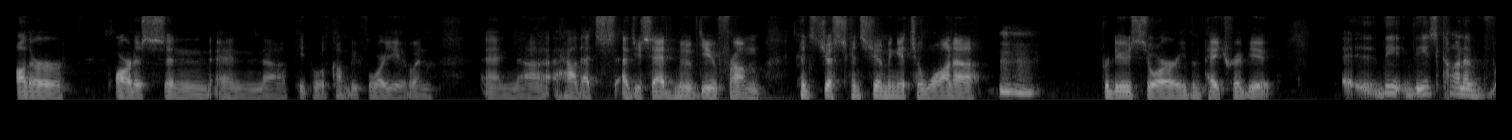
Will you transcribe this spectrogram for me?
other artists and and uh, people who have come before you and and uh, how that's as you said moved you from just consuming it to want to mm-hmm. produce or even pay tribute. Uh, the, these kind of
